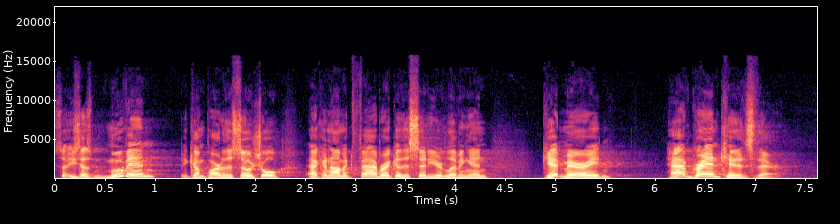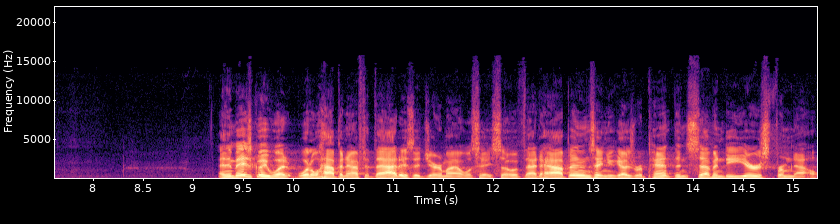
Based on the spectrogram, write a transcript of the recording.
so he says, move in, become part of the social, economic fabric of the city you're living in, get married, have grandkids there. And then basically, what will happen after that is that Jeremiah will say, So if that happens and you guys repent, then 70 years from now,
